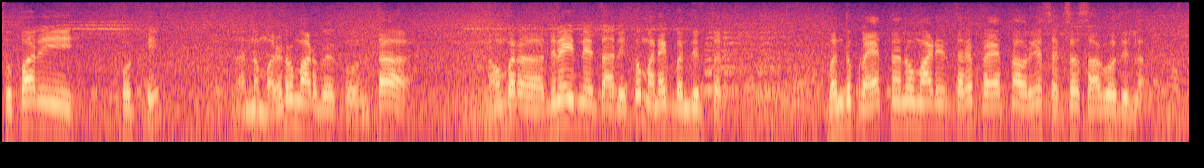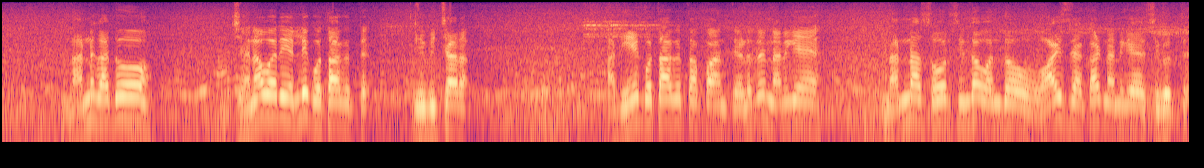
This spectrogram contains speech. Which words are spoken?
ಸುಪಾರಿ ಕೊಟ್ಟು ನನ್ನ ಮರ್ಡರ್ ಮಾಡಬೇಕು ಅಂತ ನವಂಬರ್ ಹದಿನೈದನೇ ತಾರೀಕು ಮನೆಗೆ ಬಂದಿರ್ತಾರೆ. ಬಂದು ಪ್ರಯತ್ನವೂ ಮಾಡಿರ್ತಾರೆ, ಪ್ರಯತ್ನ ಅವರಿಗೆ ಸಕ್ಸಸ್ ಆಗೋದಿಲ್ಲ. ನನಗದು ಜನವರಿಯಲ್ಲಿ ಗೊತ್ತಾಗುತ್ತೆ ಈ ವಿಚಾರ. ಅದು ಹೇಗೆ ಗೊತ್ತಾಗುತ್ತಪ್ಪ ಅಂತೇಳಿದ್ರೆ ನನಗೆ ನನ್ನ ಸೋರ್ಸಿಂದ ಒಂದು ವಾಯ್ಸ್ ರೆಕಾರ್ಡ್ ನನಗೆ ಸಿಗುತ್ತೆ.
